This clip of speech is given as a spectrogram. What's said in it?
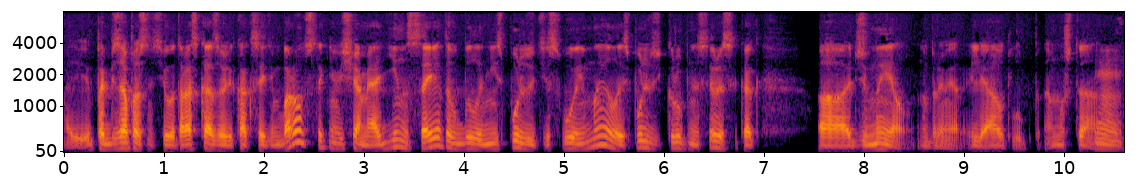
э, по безопасности вот рассказывали, как с этим бороться, с такими вещами, один из советов было не используйте свой email, а используйте крупные сервисы, как э, Gmail, например, или Outlook, потому что mm.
